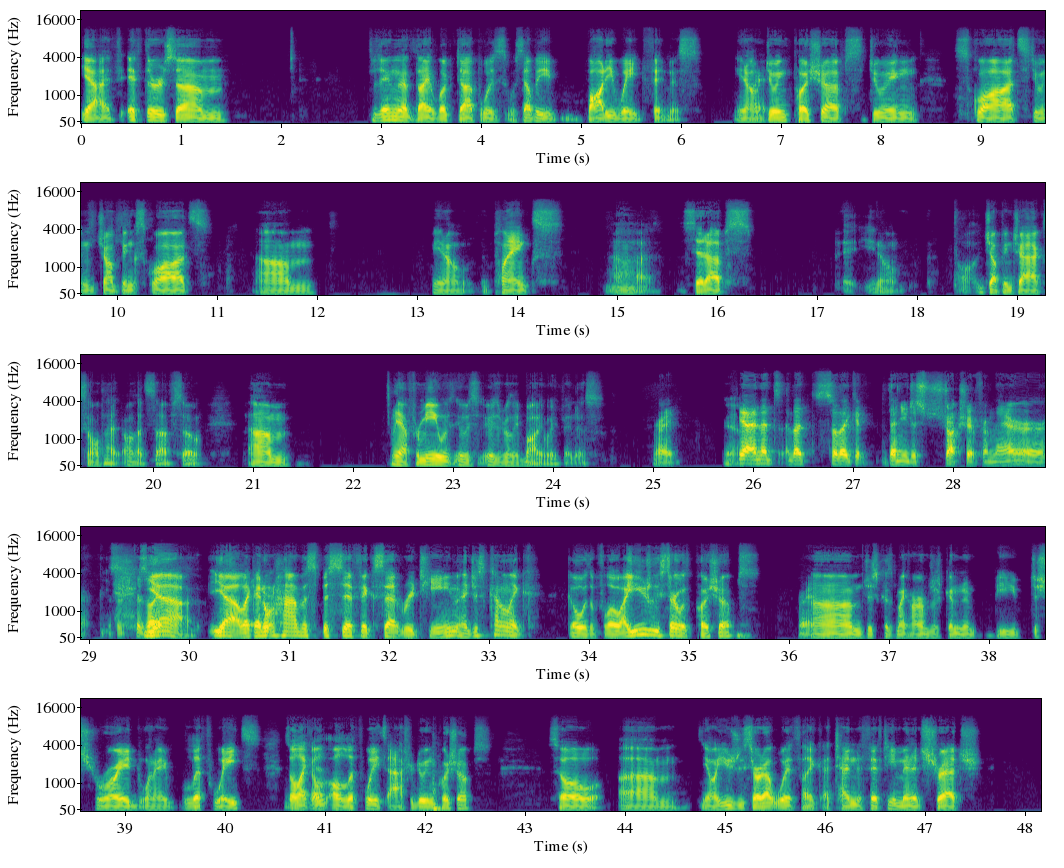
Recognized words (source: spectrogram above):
yeah, if, if there's um, the thing that I looked up was was definitely body weight fitness. You know, Right. doing push-ups, doing squats, doing jumping squats, um, you know, planks, Mhm. uh, sit-ups, uh, you know, jumping jacks, all that, all that stuff. So, um, yeah, for me, it was it was it was really body weight fitness. Right. Yeah. Yeah. and that's that's so like it, then you just structure it from there, or like, yeah, yeah. Like I don't have a specific set routine. I just kind of like go with the flow. I usually start with push-ups, right. um, just because my arms are going to be destroyed when I lift weights. So like Yeah. I'll, I'll lift weights after doing push-ups. So um, you know, I usually start out with like a 10 to 15 minute stretch.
